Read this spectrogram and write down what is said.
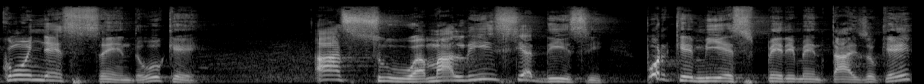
conhecendo o que? A sua malícia, disse: Por que me experimentais o que?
